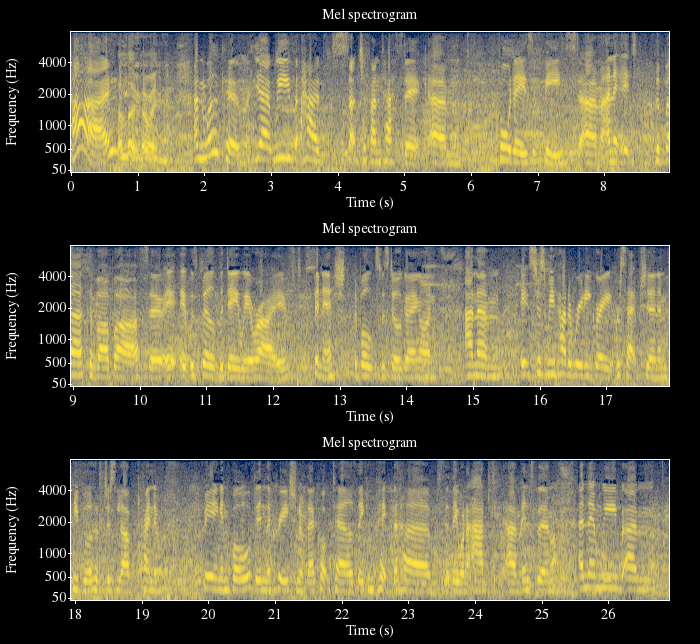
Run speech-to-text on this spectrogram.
Hi. Hello, how are you? and welcome. Yeah, we've had such a fantastic um, four days of feast, um, and it, it's the birth of our bar. So it, it was built the day we arrived, finished. The bolts were still going on. And um, it's just we've had a really great reception, and people have just loved kind of being involved in the creation of their cocktails. They can pick the herbs that they want to add um, into them, and then we've um,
